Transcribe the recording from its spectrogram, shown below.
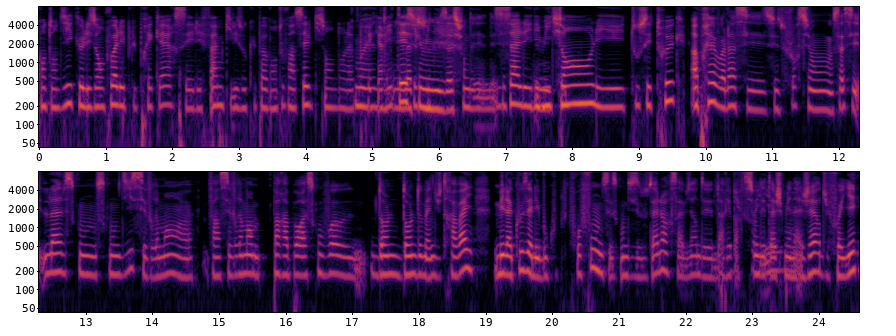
quand on dit que les emplois les plus précaires, c'est les femmes qui les occupent avant tout, enfin celles qui sont dans la ouais, précarité, la féminisation des, des c'est ça, les, les mi-temps, les tous ces trucs. Après, voilà, c'est c'est toujours si on, ça c'est là ce qu'on ce qu'on dit, c'est vraiment, enfin euh, c'est vraiment par rapport à ce qu'on voit dans le, dans le domaine du travail, mais la cause elle est beaucoup plus profonde, c'est ce qu'on disait tout à l'heure, ça vient de, de la répartition foyer, des tâches ouais. ménagères, du foyer,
